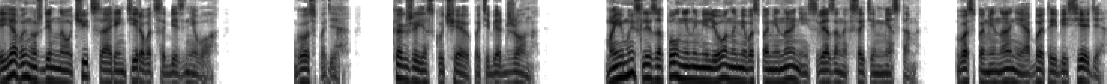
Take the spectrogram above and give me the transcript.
и я вынужден научиться ориентироваться без него. Господи, как же я скучаю по тебе, Джон. Мои мысли заполнены миллионами воспоминаний, связанных с этим местом. Воспоминаний об этой беседе.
